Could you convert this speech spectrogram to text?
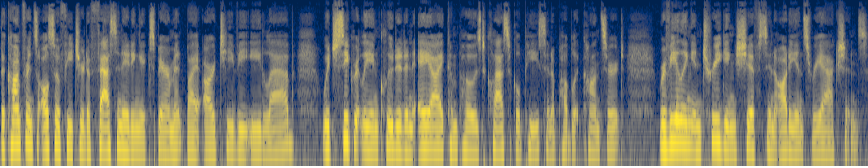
The conference also featured a fascinating experiment by RTVE Lab, which secretly included an AI composed classical piece in a public concert, revealing intriguing shifts in audience reactions.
